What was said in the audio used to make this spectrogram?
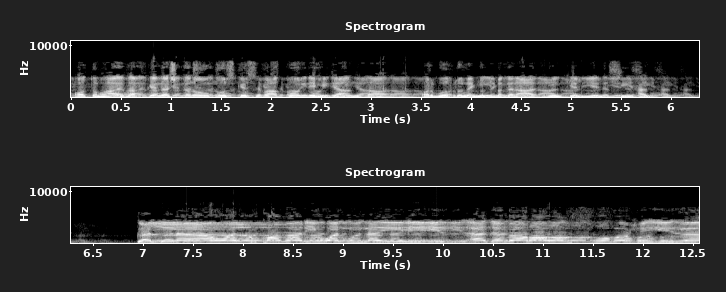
اور تمہارے رب کے لشکروں کو اس کے سوا کوئی نہیں جانتا اور وہ تو نہیں مگر آدمی کے لیے نصیحت۔ كلا والقمر والليل إذ أدبر والصبح إذا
